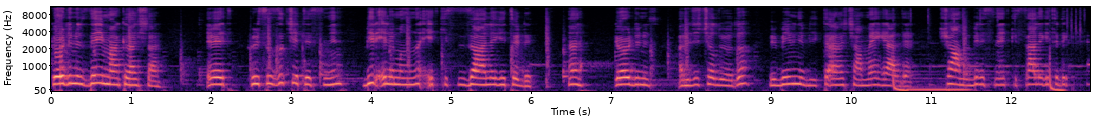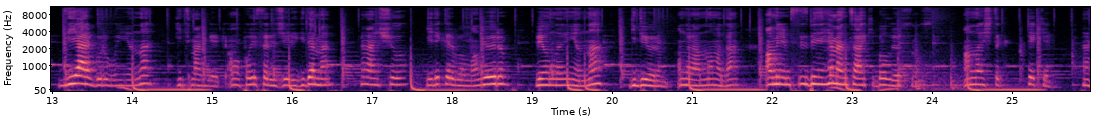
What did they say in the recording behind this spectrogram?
Gördünüz değil mi arkadaşlar? Evet, hırsızlık çetesinin bir elemanını etkisiz hale getirdik. Heh, gördünüz. Aracı çalıyordu ve benimle birlikte araç çalmaya geldi. Şu anda birisini etkisiz hale getirdik. Diğer grubun yanına gitmem gerek. Ama polis aracıyla gidemem. Hemen şu yedek arabamı alıyorum ve onların yanına gidiyorum. Onlar anlamadan. Amirim siz beni hemen takip alıyorsunuz. Anlaştık. Peki. Heh,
